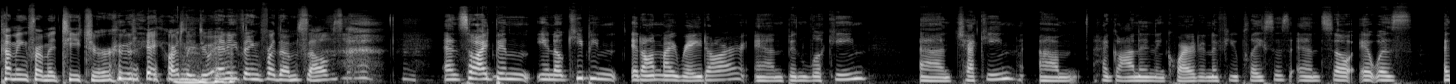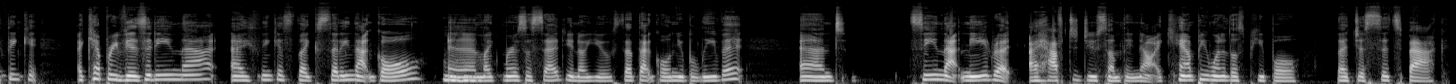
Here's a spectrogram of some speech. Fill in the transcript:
Coming from a teacher who they hardly do anything for themselves. And so I'd been, you know, keeping it on my radar and been looking and checking. Um, had gone and inquired in a few places, and so it was. I think it, I kept revisiting that. I think it's like setting that goal, mm-hmm. and like Mirza said, you know, you set that goal and you believe it, and seeing that need, but I have to do something now. I can't be one of those people that just sits back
